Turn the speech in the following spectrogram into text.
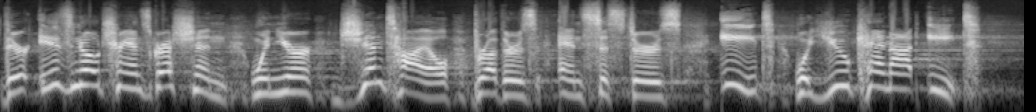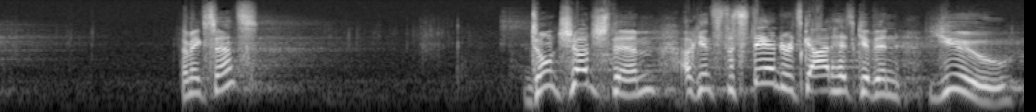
There is no transgression when your Gentile brothers and sisters eat what you cannot eat. That makes sense? Don't judge them against the standards God has given you.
